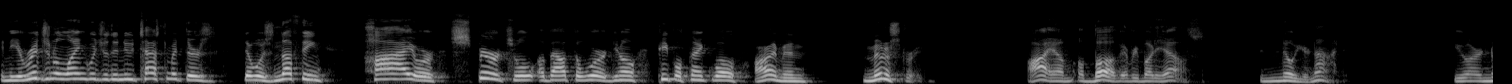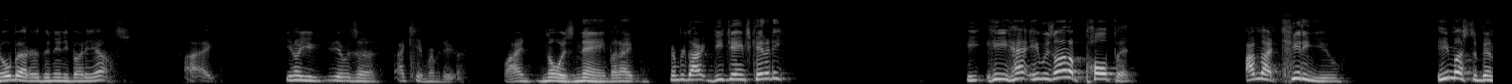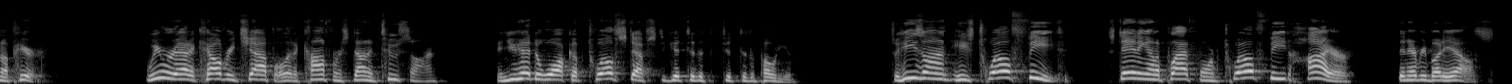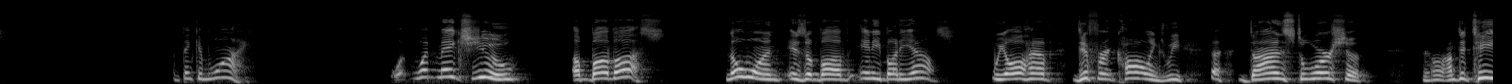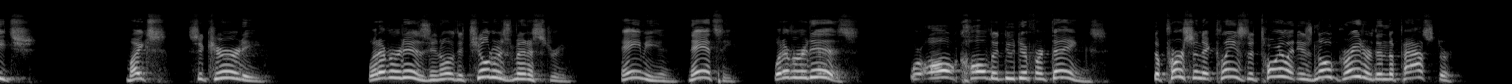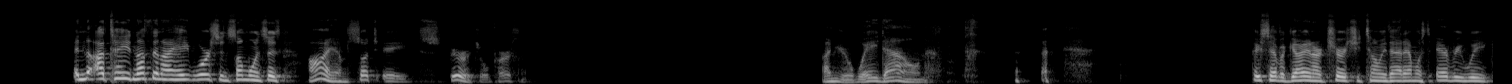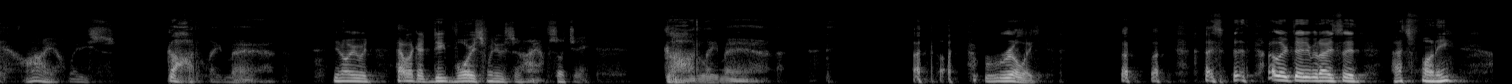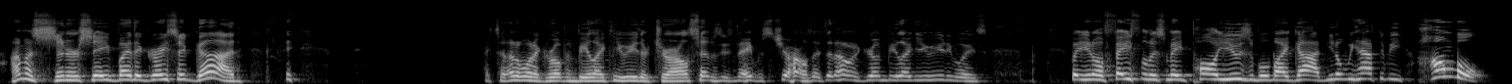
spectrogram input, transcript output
In the original language of the New Testament, there's, there was nothing high or spiritual about the word. You know, people think, well, I'm in ministry. I am above everybody else. No, you're not. You are no better than anybody else. I, you know, you there was a I can't remember the well, I know his name, but I remember D. James Kennedy. He he had he was on a pulpit. I'm not kidding you. He must have been up here. We were at a Calvary Chapel at a conference down in Tucson, and you had to walk up 12 steps to get to the to, to the podium. So he's on, he's 12 feet standing on a platform, 12 feet higher than everybody else. I'm thinking, why? What, makes you above us? No one is above anybody else. We all have different callings. We uh, Don's to worship. You know, I'm to teach. Mike's security. Whatever it is, you know, the children's ministry. Amy and Nancy. Whatever it is. We're all called to do different things. The person that cleans the toilet is no greater than the pastor. And I'll tell you, nothing I hate worse than someone says, I am such a spiritual person. On your way down. I used to have a guy in our church, he'd tell me that almost every week. I am a godly man. You know, he would have like a deep voice when he would say, I am such a godly man. I thought, really? I, said, I looked at him and I said, That's funny. I'm a sinner saved by the grace of God. I said, I don't want to grow up and be like you either, Charles. That was his name was Charles. I said, I don't want to grow up and be like you anyways. But you know, faithfulness made Paul usable by God. You know, we have to be humble.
